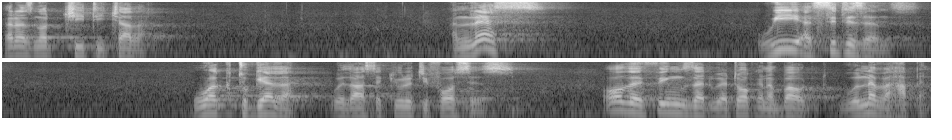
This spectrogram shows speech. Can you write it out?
Let us not cheat each other. Unless we as citizens work together with our security forces, all the things that we're talking about will never happen.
